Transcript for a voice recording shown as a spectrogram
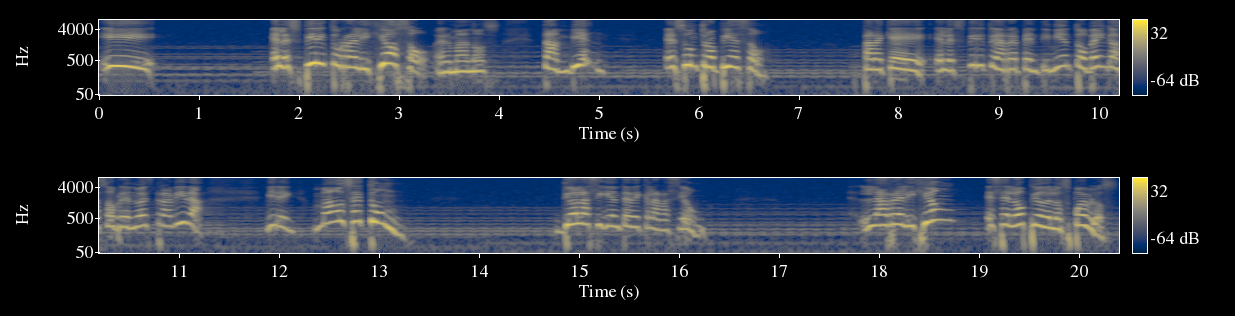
Y el espíritu religioso, hermanos, también es un tropiezo para que el espíritu de arrepentimiento venga sobre nuestra vida. Miren, Mao Zedong dio la siguiente declaración. La religión es el opio de los pueblos,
